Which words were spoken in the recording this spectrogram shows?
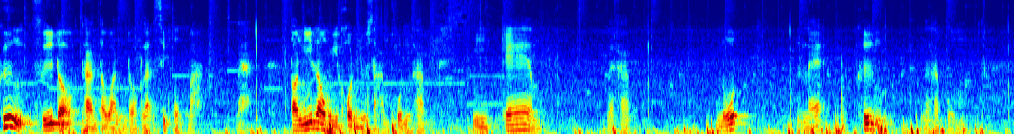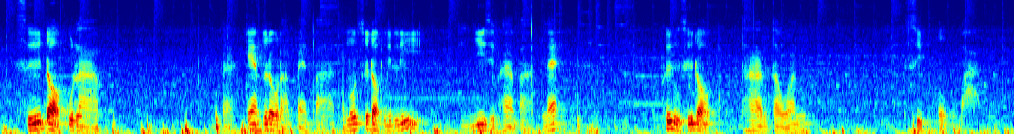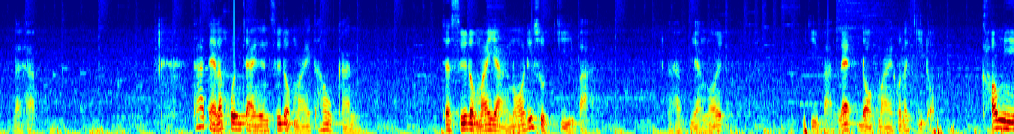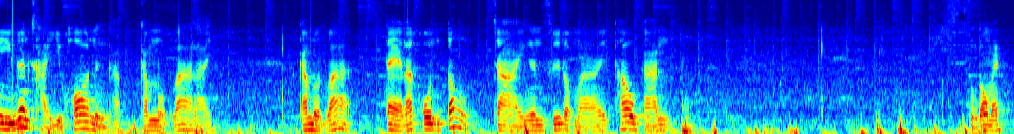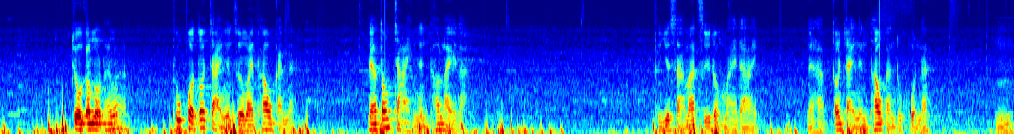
พึ่งซื้อดอกทานตะวันดอกละ 16 บาทนะตอนนี้เรามีคนอยู่ 3 คนครับ มีแก้มนะครับ นุช และพึ่งนะครับผม ซื้อดอกกุหลาบแก้มซื้อดอกกุหลาบ8 บาท นุชซื้อดอกลิลลี่ 25 บาท และพึ่งซื้อดอกทานตะวัน 16 บาทนะครับ ถ้าแต่ละคนจ่ายเงินซื้อดอกไม้เท่ากัน จะซื้อดอกไม้อย่างน้อยที่สุดกี่บาทนะครับ อย่างน้อยกี่บาท และดอกไม้คนละกี่ดอก เขามีเงื่อนไขอยู่ข้อหนึ่งครับกำหนดว่าอะไรกำหนดว่า แต่ละคนต้องจ่ายเงินซื้อดอกไม้เท่ากัน ถูกต้องไหมโจทย์กำหนดให้ว่า ทุกคนต้องจ่ายเงินซื้อดอกไม้เท่ากันนะ แล้วต้องจ่ายเงินเท่าไหร่ล่ะถึงจะสามารถซื้อดอกไม้ได้นะครับ ต้องจ่ายเงินเท่ากันทุกคนนะ อืม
